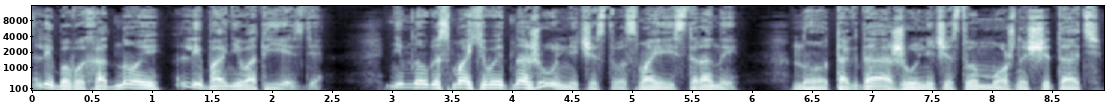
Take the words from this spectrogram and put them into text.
либо выходной, либо они в отъезде. Немного смахивает на жульничество с моей стороны. Но тогда жульничеством можно считать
